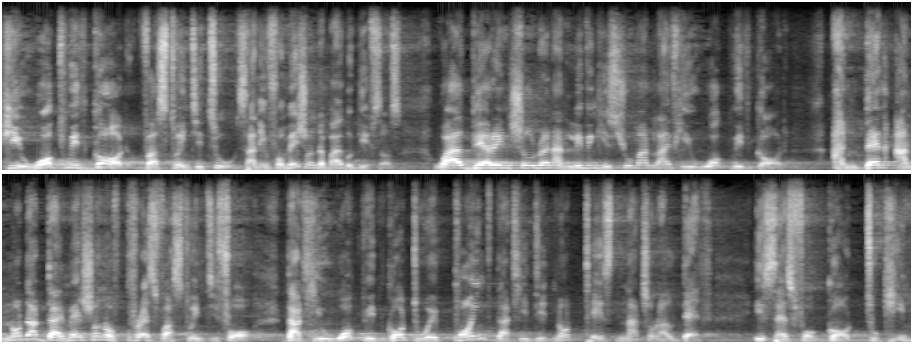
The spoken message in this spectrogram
He walked with God, verse 22. It's an information the Bible gives us while bearing children and living his human life he walked with God. And then another dimension of press verse 24 that he walked with God to a point that he did not taste natural death. He says for God took him.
